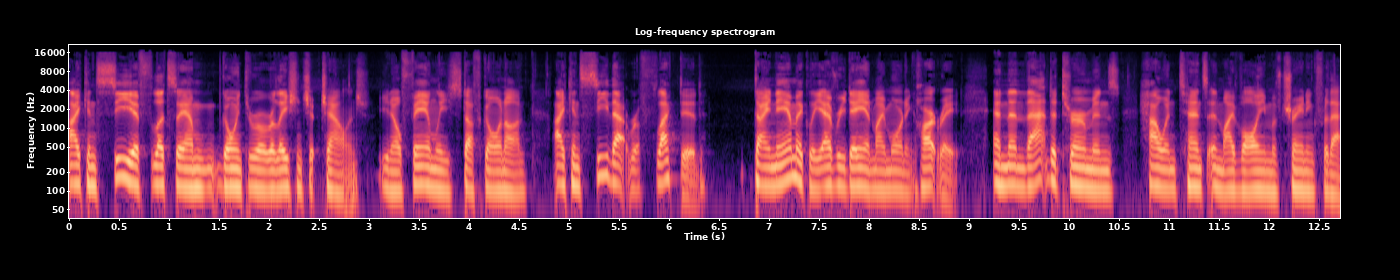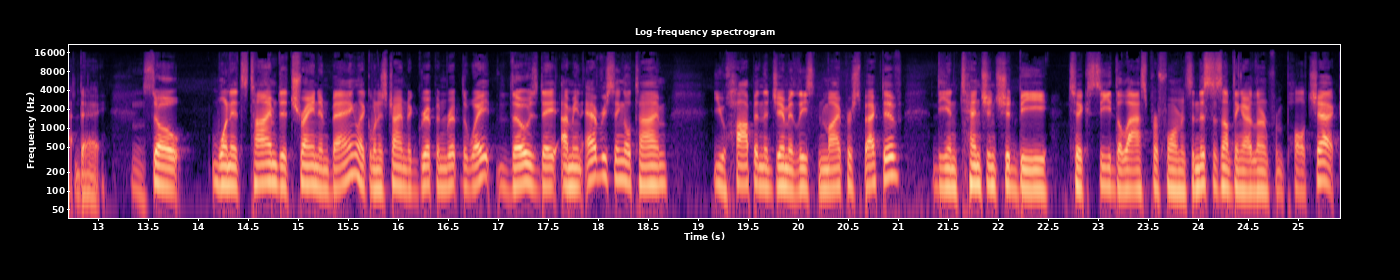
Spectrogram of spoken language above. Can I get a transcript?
I can see if, let's say, I'm going through a relationship challenge, you know, family stuff going on. I can see that reflected dynamically every day in my morning heart rate. And then that determines how intense and my volume of training for that day. Hmm. So when it's time to train and bang, like when it's time to grip and rip the weight, those days, I mean, every single time you hop in the gym, at least in my perspective, the intention should be to exceed the last performance. And this is something I learned from Paul Chek.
